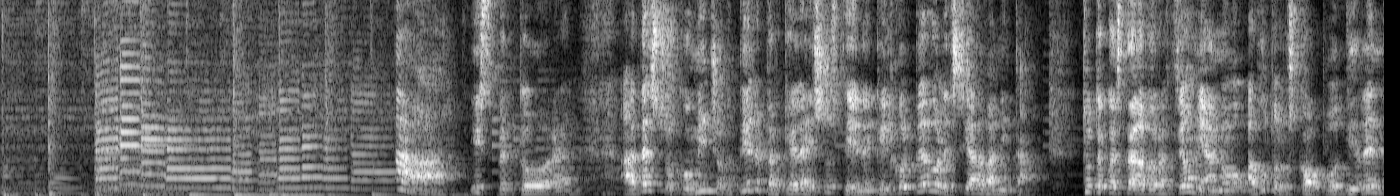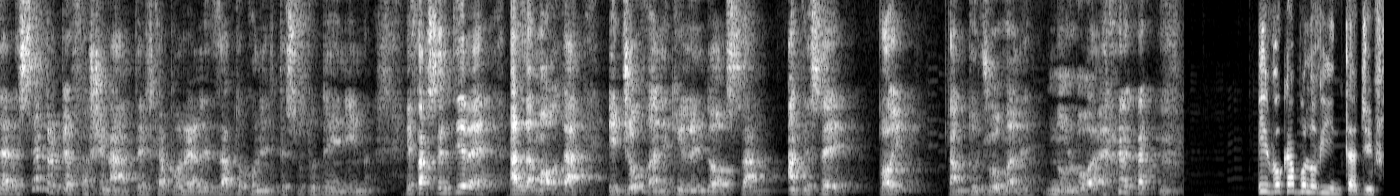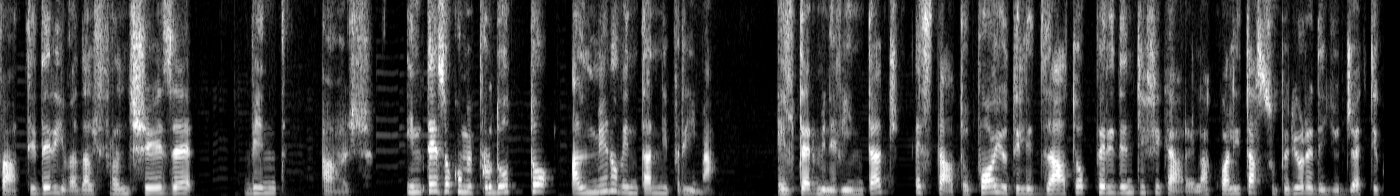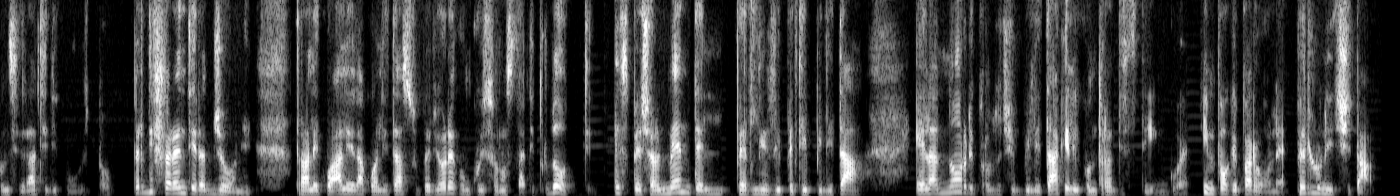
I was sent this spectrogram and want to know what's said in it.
Ah, ispettore, adesso comincio a capire perché lei sostiene che il colpevole sia la vanità. Tutte queste lavorazioni hanno avuto lo scopo di rendere sempre più affascinante il capo realizzato con il tessuto denim e far sentire alla moda e giovane chi lo indossa, anche se poi tanto giovane non lo è. il vocabolo vintage, infatti, deriva dal francese vintage, inteso come prodotto almeno vent'anni prima il termine vintage è stato poi utilizzato per identificare la qualità superiore degli oggetti considerati di culto, per differenti ragioni, tra le quali la qualità superiore con cui sono stati prodotti e specialmente per l'irripetibilità e la non riproducibilità che li contraddistingue, in poche parole, per l'unicità.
